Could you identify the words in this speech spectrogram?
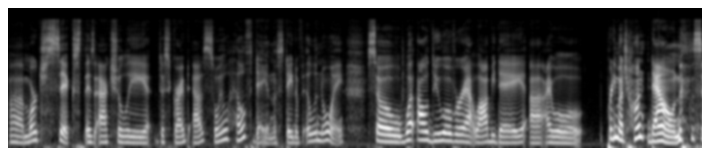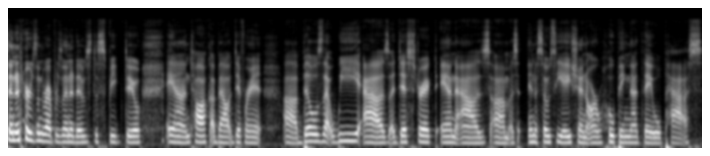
uh, March 6th is actually described as Soil Health Day in the state of Illinois. So, what I'll do over at Lobby Day, uh, I will pretty much hunt down senators and representatives to speak to and talk about different uh, bills that we as a district and as um, an association are hoping that they will pass.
